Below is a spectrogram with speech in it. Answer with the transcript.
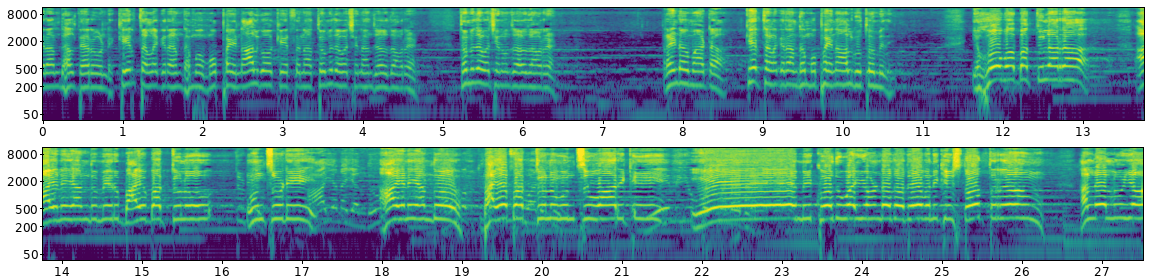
గ్రంథాలు తెరవండి. కీర్తనల గ్రంథము ముప్పై నాలుగవ కీర్తన తొమ్మిదవ వచనం చదువుదాం రండి. తొమ్మిదవ వచనం చదువుదాం రండి. రెండవ మాట కీర్తన గ్రంథం ముప్పై నాలుగు తొమ్మిది. యహోవ భక్తులారా ఆయన యందు మీరు భయభక్తులు ఉంచుడి. ఆయన యందు భయభక్తులు ఉంచు వారికి ఏమి కొదువై ఉండదో దేవునికి స్తోత్రం. అల్లెలుయా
